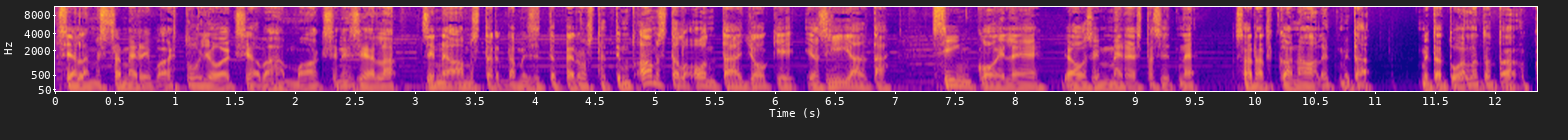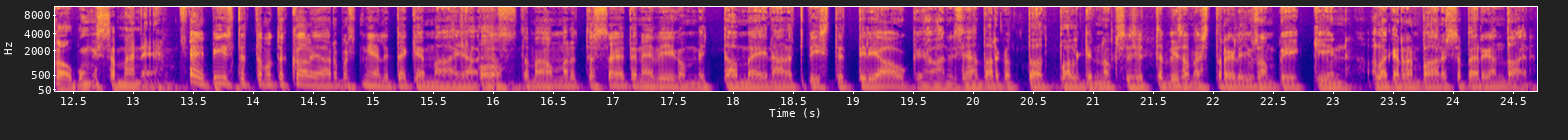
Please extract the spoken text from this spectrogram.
siellä missä meri vaihtuu joeksi ja vähän maaksi, niin siellä, sinne Amsterdamin sitten perustettiin. Mutta Amstel on tämä joki ja sieltä sinkoilee ja osin merestä sitten ne sadat kanaalit, mitä, mitä tuolla tota kaupungissa menee. Ei pistettä, mutta kaljaa rupesi mieli tekemään. Ja oh. jos tämä homma nyt tässä etenee viikon mittaan meinaan, että pistetili aukeaa, niin sehän tarkoittaa, että palkinnoksi sitten visamestarille Jusan piikkiin alakerran baarissa perjantaina.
